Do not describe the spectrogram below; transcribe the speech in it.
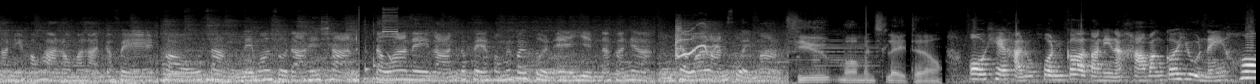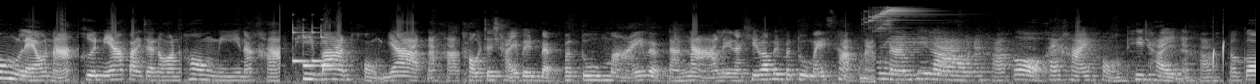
ตอนนี้เขาพาเรามาร้านกาแฟ เขาสั่งเลมอนโซดาให้ฉัน แต่ว่าในร้านกาแฟเขาไม่ค่อยเปิดแอร์เย็นนะคะเนี่ย แต่ว่าร้านสวยมาก Few moments later. โอเคค่ะทุกคนก็ตอนนี้นะคะ บังก็อยู่ในห้องแล้วนะ คืนนี้ปังจะนอนห้องนี้นะคะที่บ้านของญาตินะคะ เขาจะใช้เป็นแบบประตูไม้แบบหนาๆเลยนะ คิดว่าเป็นประตูไม้สักนะห้องน้ำที่ลาวนะคะ ก็คล้ายๆของที่ไทยนะคะ แล้วก็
